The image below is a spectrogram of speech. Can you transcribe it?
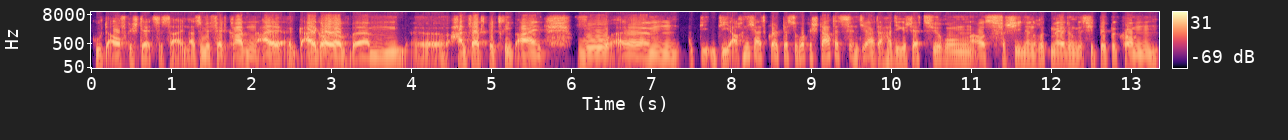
gut aufgestellt zu sein. Also mir fällt gerade ein All Allgäuer ähm, äh, Handwerksbetrieb ein, wo ähm, die, die auch nicht als Great Best Work gestartet sind. Ja, da hat die Geschäftsführung aus verschiedenen Rückmeldungen das Feedback bekommen,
